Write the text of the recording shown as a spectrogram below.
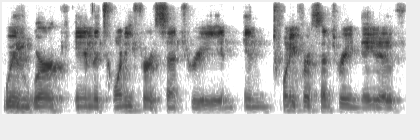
with work in the 21st century in, in 21st century native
